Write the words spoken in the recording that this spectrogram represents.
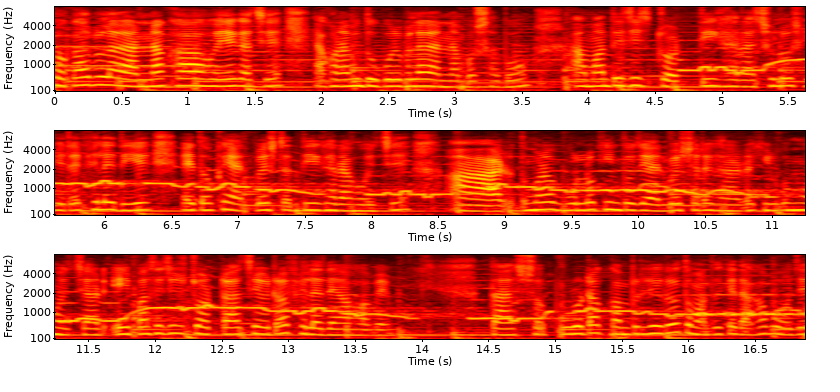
সকালবেলা রান্না খাওয়া হয়ে গেছে, এখন আমি দুপুরবেলা রান্না বসাবো। আমাদের যে চট দিয়ে ঘেরা ছিল সেটা ফেলে দিয়ে এই তোকে অ্যাডভেস্টার দিয়ে ঘেরা হয়েছে। আর তোমরা বলল কিন্তু যে অ্যাডভেস্টারের ঘেরাটা কীরকম হয়েছে, আর এই পাশে যে চটটা আছে ওটাও ফেলে দেওয়া হবে। তা পুরোটা কমপ্লিট হয়ে গেলেও তোমাদেরকে দেখাবো যে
